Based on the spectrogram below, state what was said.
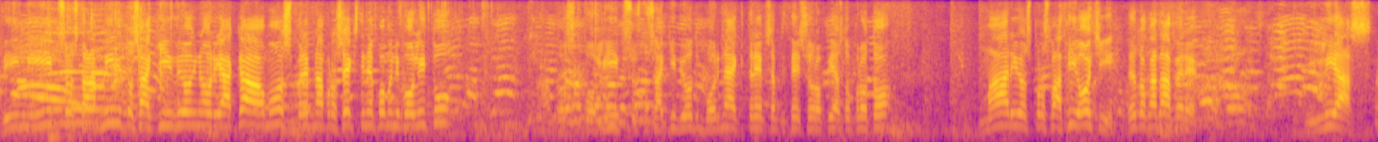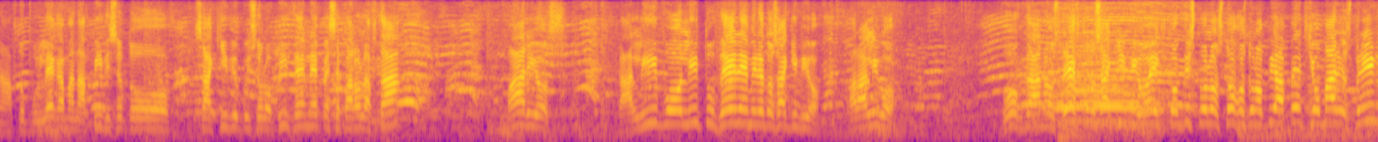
Δίνει ύψος, θα μείνει το σακίδιο. Είναι οριακά όμως. Πρέπει να προσέξει την επόμενη βολή του. Αν δώσει πολύ ύψος στο σακίδιο του, μπορεί να εκτρέψει από τη θέση ισορροπίας στο πρώτο. Μάριος προσπαθεί, όχι, δεν το κατάφερε. Ηλίας, αυτό που λέγαμε, να πήδησε το σακίδιο που ισορροπεί, δεν έπεσε παρόλα αυτά. Μάριος, καλή βολή του, δεν έμεινε το σακίδιο. Παραλίγο. Μπογδάνος, δεύτερο σακίδιο. Έχει τον δύσκολο στόχο, τον οποίο απέτυχε ο Μάριος πριν.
